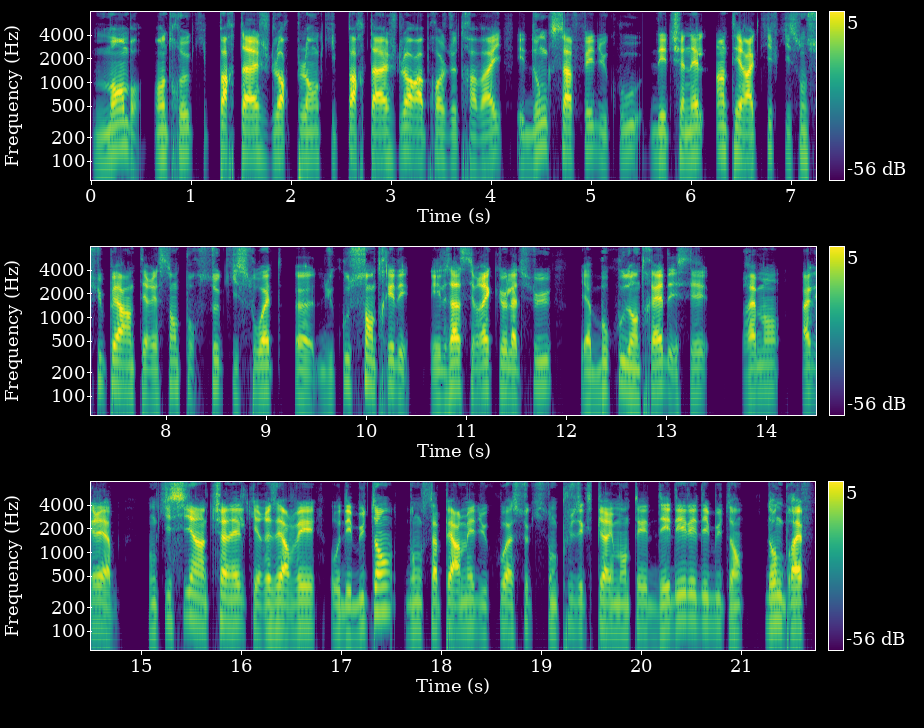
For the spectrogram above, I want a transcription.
membres entre eux qui partagent leur plan, qui partagent leur approche de travail et donc ça fait du coup des channels interactifs qui sont super intéressants pour ceux qui souhaitent euh, du coup s'entraider. Et ça c'est vrai que là-dessus, il y a beaucoup d'entraide et c'est vraiment agréable. Donc ici, un channel qui est réservé aux débutants. Donc ça permet du coup à ceux qui sont plus expérimentés d'aider les débutants. Donc bref,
